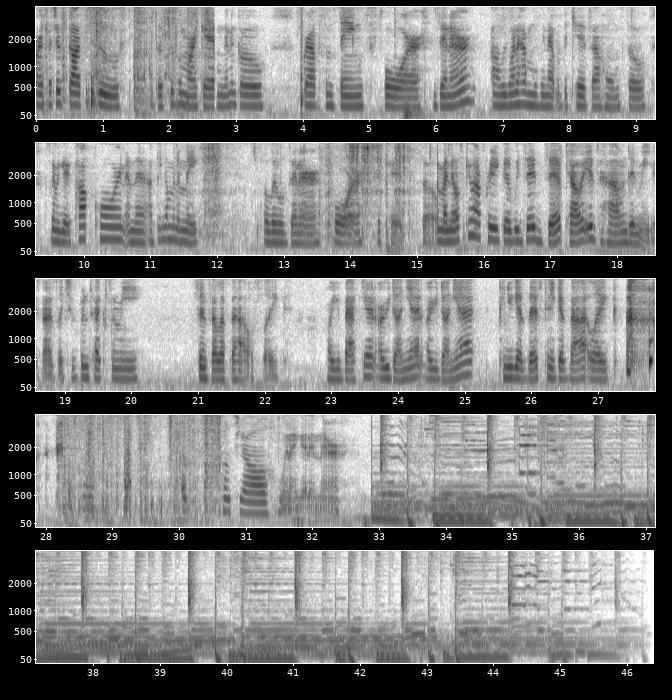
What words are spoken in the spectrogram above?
Alright, so I just got to the supermarket. I'm gonna go grab some things for dinner. Um, we want to have a movie night with the kids at home, so I'm just gonna get popcorn, and then I think I'm gonna make a little dinner for the kids. So my nails came out pretty good. We did dip. Callie is hounding me, you guys. Like she's been texting me since I left the house. Like, are you back yet? Are you done yet? Are you done yet? Can you get this? Can you get that? Like, talk to y'all when I get in there.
